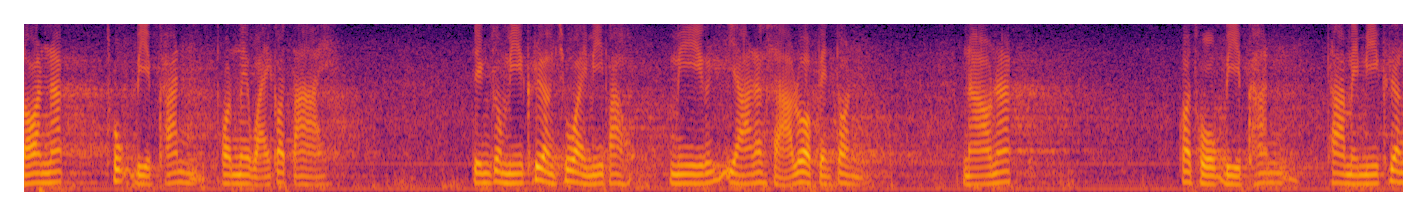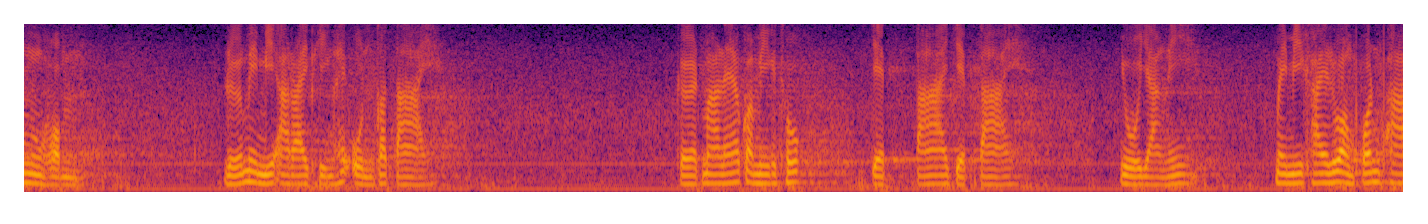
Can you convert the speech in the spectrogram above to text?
ร้อนนักทุกบีบคั้น ทนไม่ไหวก็ตาย จึงต้องมีเครื่องช่วยมีผ้า มียารักษาโรคเป็นต้น หนาวนัก ก็ถูกบีบคั้น ถ้าไม่มีเครื่องนุ่งห่มหรือไม่มีอะไรพิงให้อุ่นก็ตาย เกิดมาแล้วก็มีทุกข์เจ็บตาย เจ็บตาย อยู่อย่างนี้ ไม่มีใครล่วงพ้นภา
